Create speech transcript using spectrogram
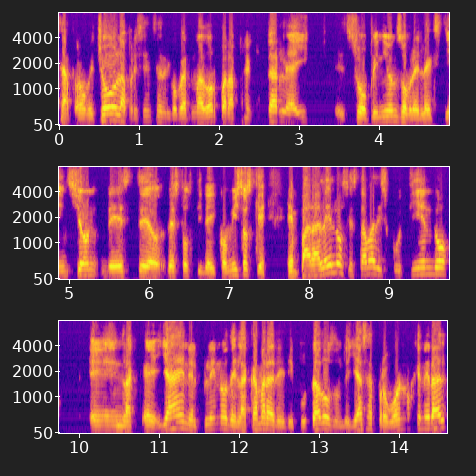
se aprovechó la presencia del gobernador para preguntarle ahí su opinión sobre la extinción de, este, de estos fideicomisos que en paralelo se estaba discutiendo en la, eh, ya en el pleno de la Cámara de Diputados, donde ya se aprobó en lo general,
